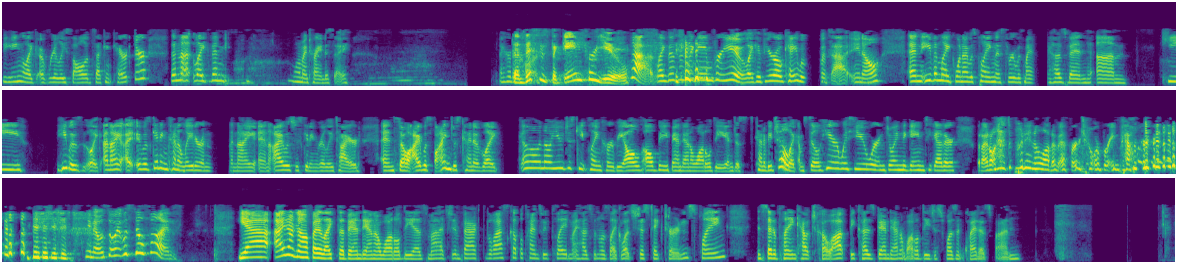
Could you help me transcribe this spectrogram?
being like a really solid second character, then that like then what am I trying to say? I heard. Then this is the game for you. Yeah, like this is the game for you. Like if you're okay with, with that, you know. And even like when I was playing this through with my husband, um, he he was like, and I, I it was getting kind of later in the night, and I was just getting really tired, and so I was fine, just kind of like oh no, you just keep playing Kirby. I'll I'll be Bandana Waddle Dee and just kind of be chill. Like I'm still here with you. We're enjoying the game together, but I don't have to put in a lot of effort or brain power. you know, so it was still fun. Yeah, I don't know if I like the bandana waddle dee as much. In fact, the last couple times we played, my husband was like, let's just take turns playing instead of playing couch co-op because bandana waddle dee just wasn't quite as fun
